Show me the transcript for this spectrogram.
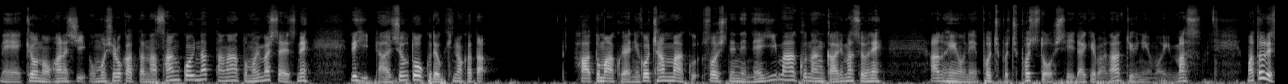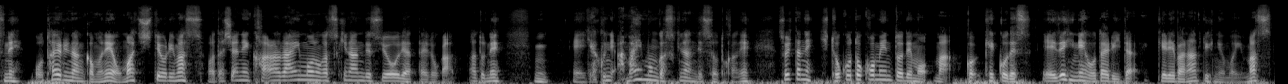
えー、今日のお話面白かったな、参考になったなと思いましたですね。ぜひ、ラジオトークでお聞きの方、ハートマークやニコちゃんマーク、そしてね、ネギマークなんかありますよね。あの辺をね、ポチポチポチと押していただければなというふうに思います。またですね、お便りなんかもね、お待ちしております。私はね、辛いものが好きなんですよ、であったりとか、あとね、うん、えー、逆に甘いものが好きなんですよとかね、そういったね、一言コメントでも、まあ、結構です。えー、ぜひね、お便りいただければなというふうに思います。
